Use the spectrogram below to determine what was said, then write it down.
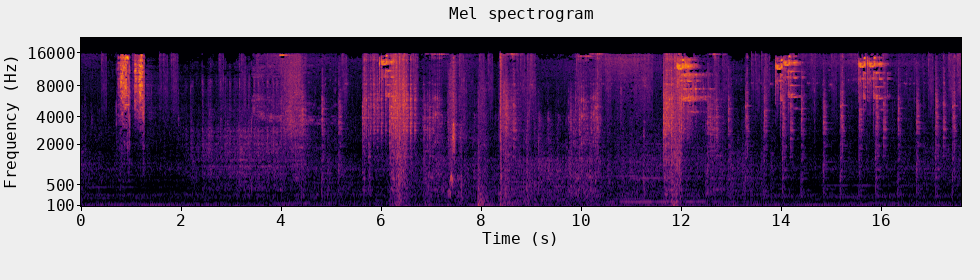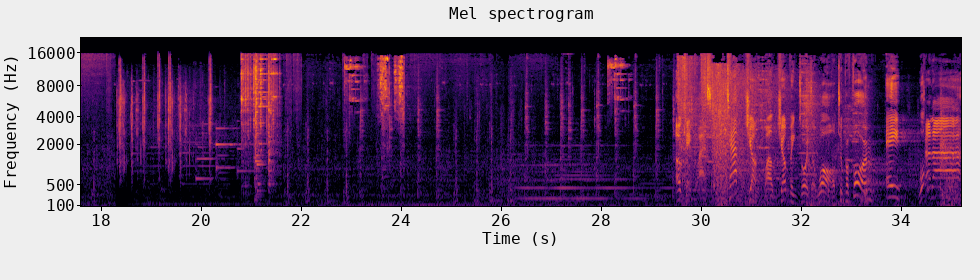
Jumping towards a wall to perform a. Ta-da!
